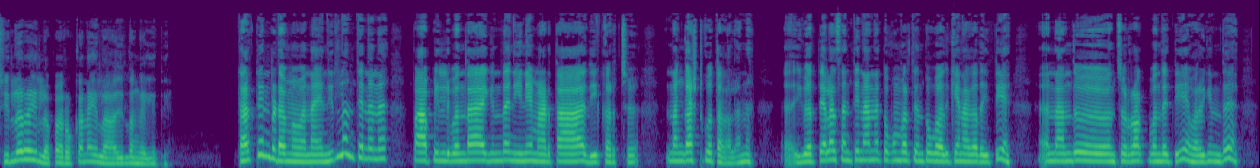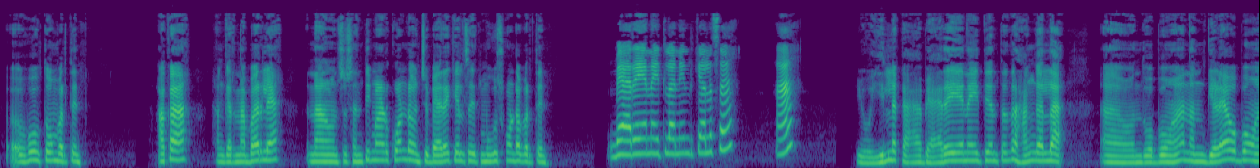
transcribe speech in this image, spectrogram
ಚಿಲ್ಲರ ಇಲ್ಲಪ್ಪ ರೊಕ್ಕನ ಇಲ್ಲ ಇಲ್ಲಂಗೆ ಆಗೈತಿ. ತರ್ತೀನಿ ಬಿಡಮ್ಮವ ನಾ ಏನಿಲ್ಲ ಅಂತೆ ನಾನು ಪಾಪ ಇಲ್ಲಿ ಬಂದಾಗಿಂದ ನೀನೇ ಮಾಡ್ತಾ ಅದಿ ಖರ್ಚು. ನಂಗೆ ಅಷ್ಟು ಗೊತ್ತಾಗಲ್ಲನ? ಇವತ್ತೆಲ್ಲ ಸಂತಿ ನಾನೇ ತೊಗೊಂಬರ್ತೀನಿ ತಗೋ ಅದಕ್ಕೇನಾಗದೈತಿ ನಂದು ಒಂಚೂರು ರೊಕ್ಕ ಬಂದೈತಿ ಹೊರಗಿಂದ ಹೋಗಿ ತೊಗೊಂಬರ್ತೀನಿ. ಅಕ್ಕ ಹಂಗಾರೆ ನಾ ಬರ್ಲ್ಯಾ ನಾನು ಒಂಚೂರು ಸಂತಿ ಮಾಡ್ಕೊಂಡು ಒಂಚೂರು ಬೇರೆ ಕೆಲಸ ಐತಿ ಮುಗಿಸ್ಕೊಂಡ ಬರ್ತೀನಿ. ಬೇರೆ ಏನೈತ್ಲ ನಿಂದ ಕೆಲಸ? ಅಯ್ಯೋ ಇಲ್ಲಕ್ಕ ಬೇರೆ ಏನೈತಿ ಅಂತಂದ್ರೆ ಹಂಗಲ್ಲ. ಒಂದು ಒಬ್ಬವ ನನ್ನ ಗೆಳೆಯ ಒಬ್ಬವ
